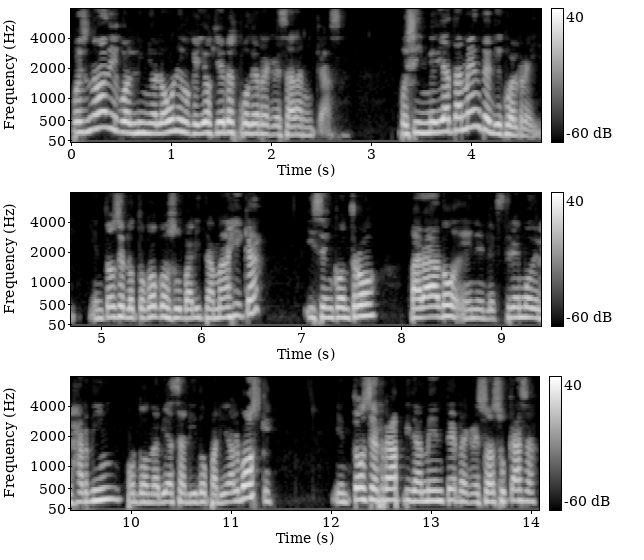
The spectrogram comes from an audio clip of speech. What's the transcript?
Pues no, dijo el niño, lo único que yo quiero es poder regresar a mi casa. Pues inmediatamente, dijo el rey. Y entonces lo tocó con su varita mágica y se encontró parado en el extremo del jardín por donde había salido para ir al bosque. Y entonces rápidamente regresó a su casa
